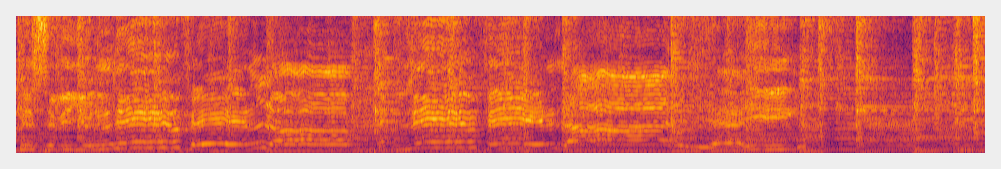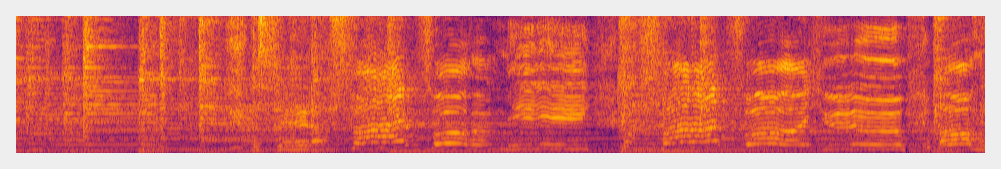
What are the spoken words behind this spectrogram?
Cause if you live in love and live in light, oh yeah. I said I'll fight for me, fight for you all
